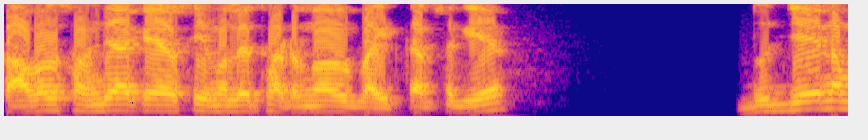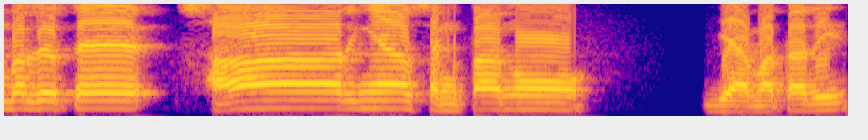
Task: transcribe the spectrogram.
ਕਾਬਲ ਸਮਝਿਆ ਕਿ ਅਸੀਂ ਮਤਲਬ ਤੁਹਾਡੇ ਨਾਲ ਬਾਈਟ ਕਰ ਸਕੀਏ। ਦੂਜੇ ਨੰਬਰ ਦੇ ਉੱਤੇ ਸਾਰੀਆਂ ਸੰਗਤਾਂ ਨੂੰ ਜੈ ਮਾਤਾ ਦੀ।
